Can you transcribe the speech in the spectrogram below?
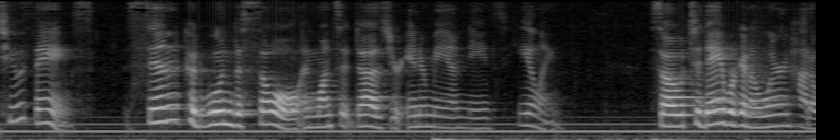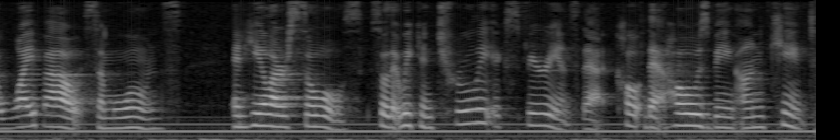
two things. Sin could wound the soul, and once it does, your inner man needs healing. So today we're going to learn how to wipe out some wounds and heal our souls so that we can truly experience that, co- that hose being unkinked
